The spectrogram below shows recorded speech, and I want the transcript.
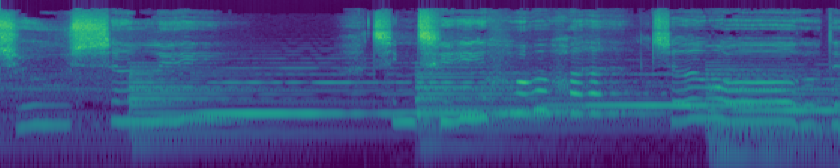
主神灵，轻轻呼唤着我的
